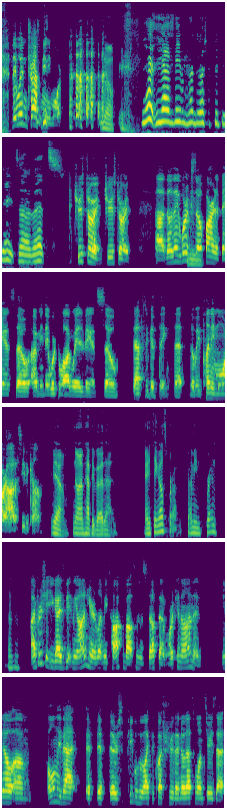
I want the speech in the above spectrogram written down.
they wouldn't trust me anymore. No. Yeah, he hasn't even heard the rest of 58, so that's. true story. True story. Uh, though they worked so far in advance, though. I mean, they work a long way in advance, so that's a good thing. That there'll be plenty more Odyssey to come. Yeah. No, I'm happy about that. Anything else, Brock? I mean, Bren, rather. I appreciate you guys getting me on here and let me talk about some of the stuff that I'm working on. And you know, um, only that if if there's people who like the Quest for Truth, I know that's one series that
